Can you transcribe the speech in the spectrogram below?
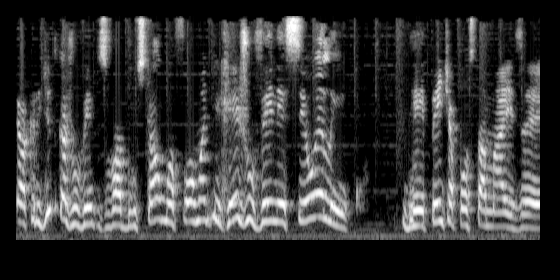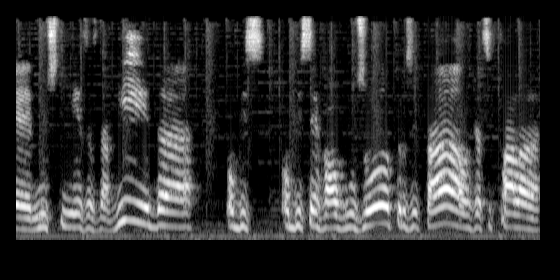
eu acredito que a Juventus vai buscar uma forma de rejuvenescer o elenco. De repente apostar mais é, nos Chiesas da vida, obs observar alguns outros e tal. Já se fala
